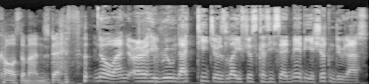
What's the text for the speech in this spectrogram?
caused a man's death. No, and or he ruined that teacher's life just because he said maybe you shouldn't do that.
